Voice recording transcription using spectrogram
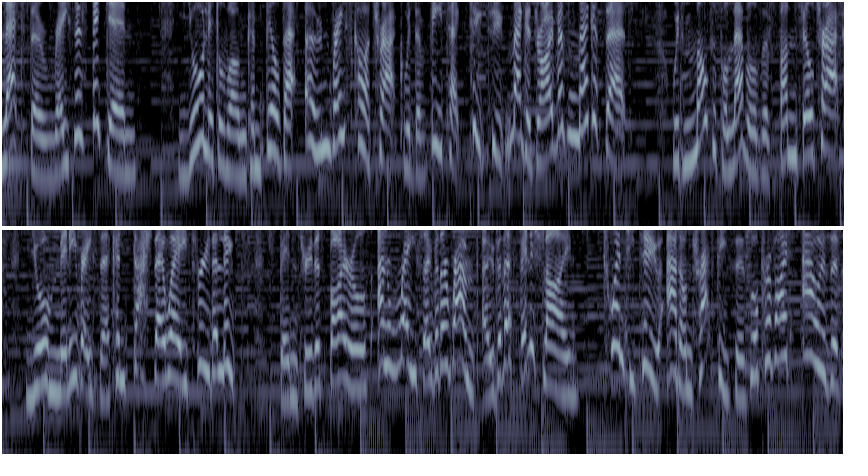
Let the races begin. Your little one can build their own race car track with the VTech Toot Toot Mega Drivers Mega Set. With multiple levels of fun-filled tracks, your mini racer can dash their way through the loops, spin through the spirals, and race over the ramp over the finish line. 22 add-on track pieces will provide hours of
